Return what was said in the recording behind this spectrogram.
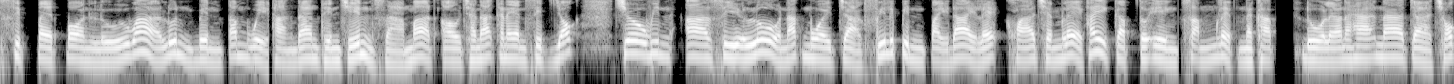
118 ปอนด์หรือว่ารุ่นเบนตัมเวททางด้านเทนชิน สามารถเอาชนะคะแนน 10 ยก เชอร์วินอาร์ซิโล นักมวยจากฟิลิปปินส์ไปได้และคว้าแชมป์แรกให้กับตัวเองสำเร็จนะครับ ดูแล้วนะฮะ น่าจะชก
